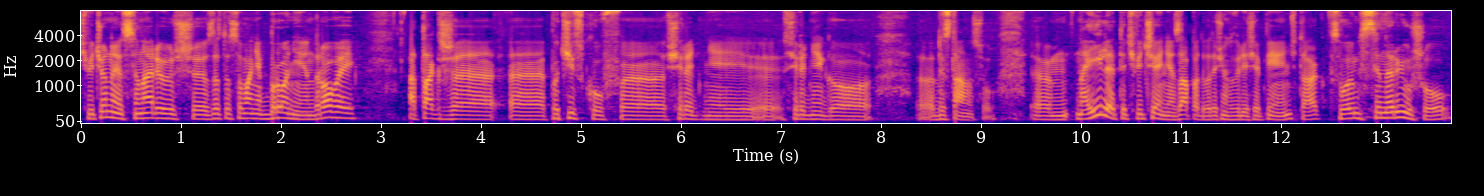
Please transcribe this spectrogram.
ćwiczony jest scenariusz zastosowania broni jądrowej, a także pocisków średniej, średniego dystansu. Na ile te ćwiczenia Zapad 2025 tak, w swoim scenariuszu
